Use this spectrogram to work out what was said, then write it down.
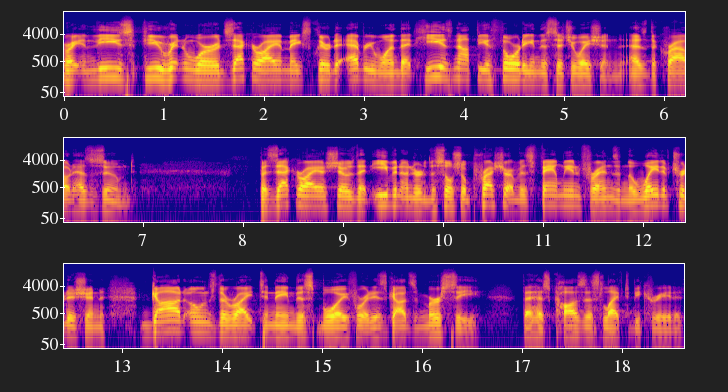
Right, in these few written words, Zechariah makes clear to everyone that he is not the authority in this situation, as the crowd has assumed. But Zechariah shows that even under the social pressure of his family and friends and the weight of tradition, God owns the right to name this boy, for it is God's mercy that has caused this life to be created.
